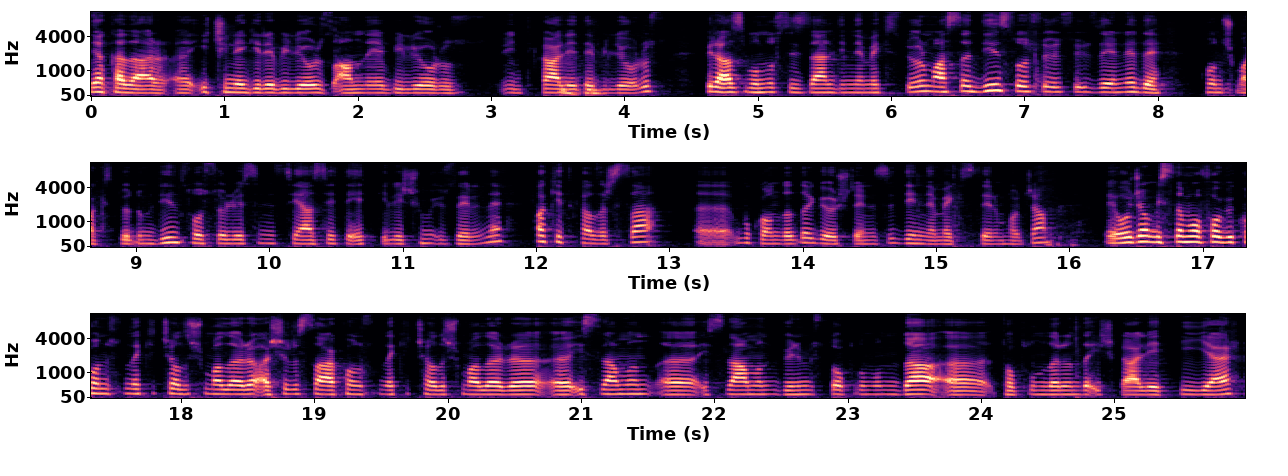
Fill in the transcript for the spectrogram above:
ne kadar e, içine girebiliyoruz, anlayabiliyoruz, intikal edebiliyoruz. Biraz bunu sizden dinlemek istiyorum. Aslında din sosyolojisi üzerine de konuşmak istiyordum. Din sosyolojisinin siyaseti etkileşimi üzerine. Vakit kalırsa e, bu konuda da görüşlerinizi dinlemek isterim hocam. E, hocam İslamofobi konusundaki çalışmaları, aşırı sağ konusundaki çalışmaları, e, İslam'ın e, İslam'ın günümüz toplumunda e, toplumlarında işgal ettiği yer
